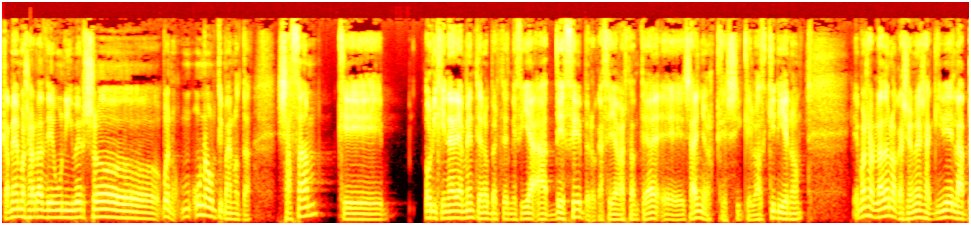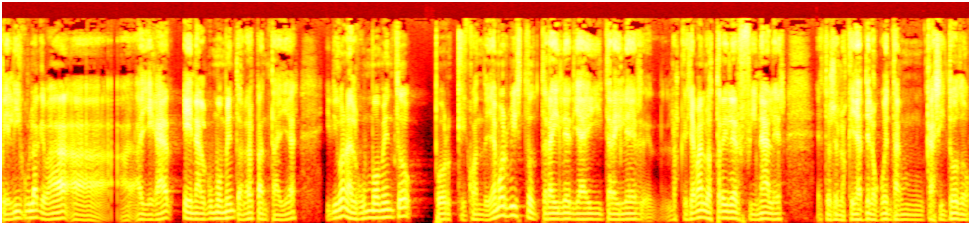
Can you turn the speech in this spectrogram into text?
Cambiamos ahora de universo, bueno, una última nota. Shazam, que originariamente no pertenecía a DC, pero que hace ya bastantes años que sí que lo adquirieron, Hemos hablado en ocasiones aquí de la película que va a, llegar en algún momento a las pantallas. Y digo en algún momento porque cuando ya hemos visto tráiler, ya hay tráiler, los que se llaman los tráilers finales, estos en los que ya te lo cuentan casi todo,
